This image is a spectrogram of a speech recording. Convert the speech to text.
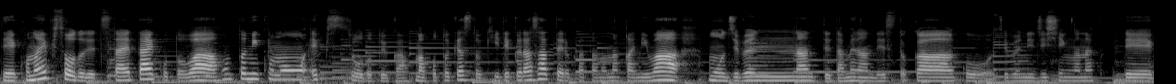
でこのエピソードで伝えたいことは本当にこのエピソードというか、まあ、ポッドキャストを聞いてくださってる方の中にはもう自分なんてダメなんですとかこう自分に自信がなくて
